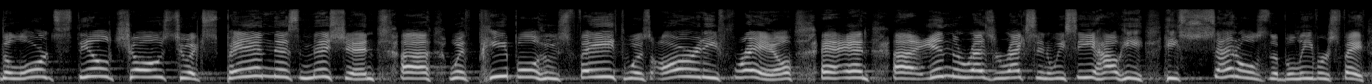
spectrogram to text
the Lord still chose to expand this mission uh, with people whose faith was already frail. And, and uh, in the resurrection, we see how he he settles the believers' faith.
